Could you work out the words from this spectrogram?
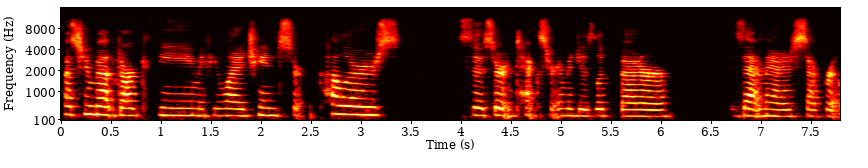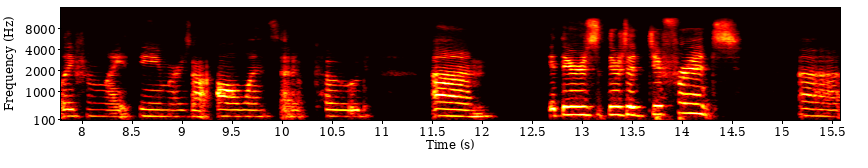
question about dark theme, if you want to change certain colors, so certain text or images look better, is that managed separately from light theme or is that all one set of code? Um, if there's there's a different uh,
